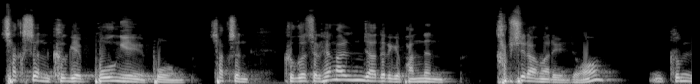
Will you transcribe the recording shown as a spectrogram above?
삭은 그게 보응이에요. 보응. 삭은 그것을 행하는 자들에게 받는 값이란 말이죠. 금,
